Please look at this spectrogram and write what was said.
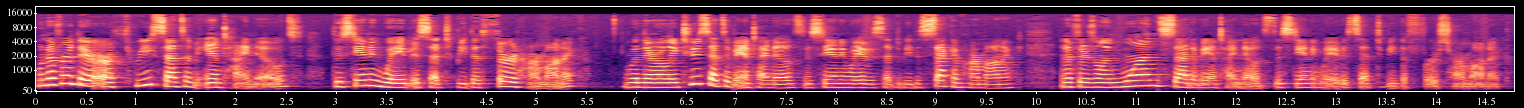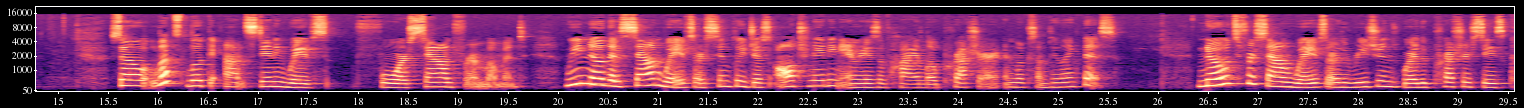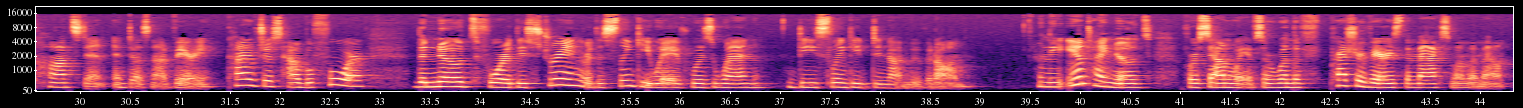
Whenever there are three sets of antinodes, the standing wave is said to be the third harmonic. When there are only two sets of antinodes, the standing wave is said to be the second harmonic. And if there's only one set of antinodes, the standing wave is said to be the first harmonic. So let's look at standing waves for sound for a moment. We know that sound waves are simply just alternating areas of high and low pressure and look something like this. Nodes for sound waves are the regions where the pressure stays constant and does not vary, kind of just how before the nodes for the string or the slinky wave was when the slinky did not move at all. And the antinodes for sound waves are when the pressure varies the maximum amount.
